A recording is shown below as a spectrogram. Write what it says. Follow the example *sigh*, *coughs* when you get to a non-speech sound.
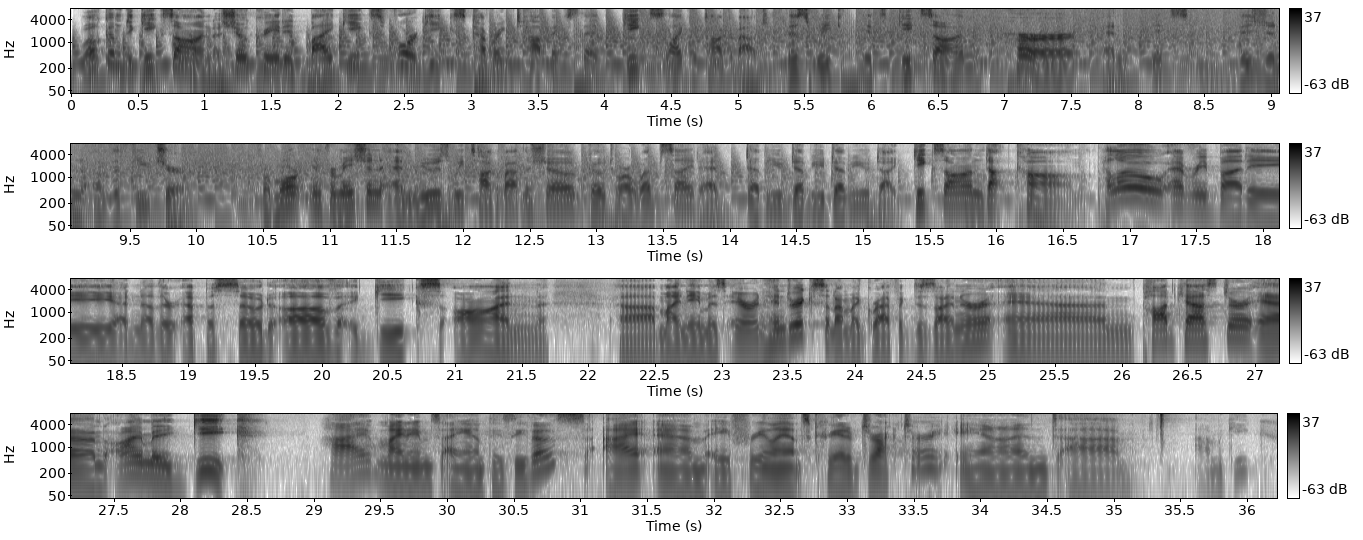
Welcome to Geeks On, a show created by geeks for geeks, covering topics that geeks like to talk about. This week, it's Geeks on Her and its vision of the future. For more information and news we talk about in the show, go to our website at www.geekson.com. Hello, everybody. Another episode of Geeks On. Uh, my name is Aaron Hendricks, and I'm a graphic designer and podcaster, and I'm a geek. Hi, my name is Ianthe Zivos. I am a freelance creative director and uh, I'm a geek.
